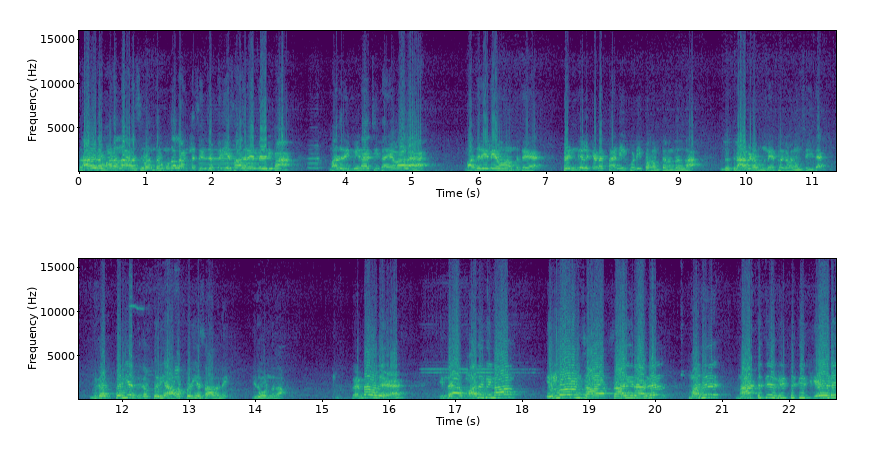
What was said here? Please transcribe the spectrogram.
திராவிட மாடல் அரசு வந்த முதல் ஆண்டுல செஞ்ச பெரிய சாதனை என்ன தெரியுமா? மதுரை மீனாட்சி தயவால மதுரையிலேயும் வந்துட்டு பெண்களுக்கென தனி குடிப்பகம் திறந்ததுதான். இந்த திராவிட முன்னேற்ற கழகம் செய்த மிகப்பெரிய மிகப்பெரிய அளப்பரிய சாதனை இது ஒண்ணுதான். ரெண்டாவது இந்த மதுவினால் எல்லோரும் சா- சாகிறார்கள். மது நாட்டுக்கு வீட்டுக்கு கேடு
